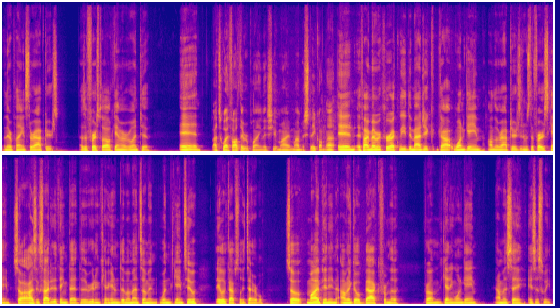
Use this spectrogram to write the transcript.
when they were playing against the Raptors. That was the first playoff game I ever went to, and That's who I thought they were playing this year. My my mistake on that. and if I remember correctly, the Magic got one game on the Raptors, and it was the first game. So I was excited to think that they were going to carry in the momentum and win game two. they looked absolutely terrible. So my opinion, I'm gonna go back from the from getting one game. I'm gonna say it's a sweep.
